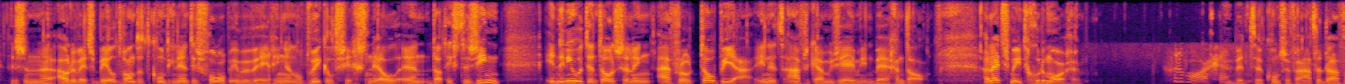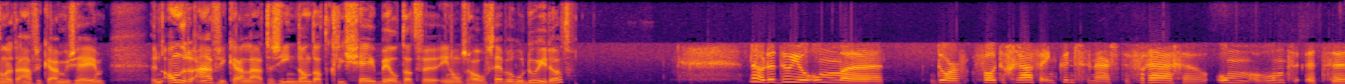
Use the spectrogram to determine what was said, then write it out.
Het is een uh, ouderwets beeld, want het continent is volop in beweging... en ontwikkelt zich snel. En dat is te zien in de nieuwe tentoonstelling Afrotopia... in het Afrika Museum in Bergendal. Annette Smit, goedemorgen. Goedemorgen. U bent conservator daar van het Afrika Museum. Een andere Afrika laten zien dan dat clichébeeld dat we in ons hoofd hebben. Hoe doe je dat? Nou, dat doe je om uh, door fotografen en kunstenaars te vragen... om rond het uh,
